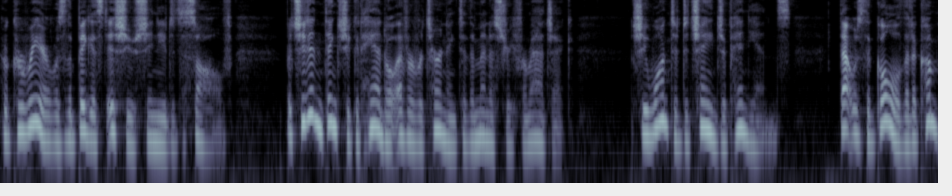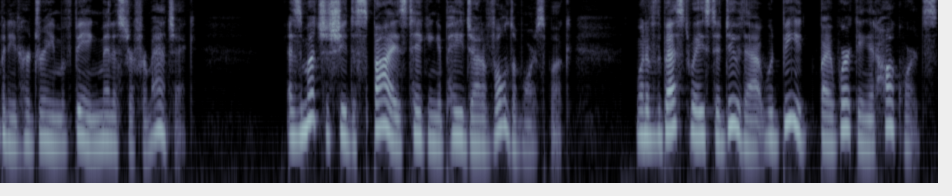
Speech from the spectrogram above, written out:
Her career was the biggest issue she needed to solve, but she didn't think she could handle ever returning to the Ministry for Magic. She wanted to change opinions. That was the goal that accompanied her dream of being Minister for Magic. As much as she despised taking a page out of Voldemort's book, one of the best ways to do that would be by working at Hogwarts,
